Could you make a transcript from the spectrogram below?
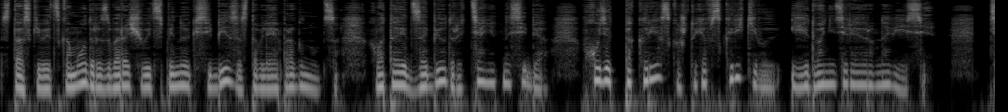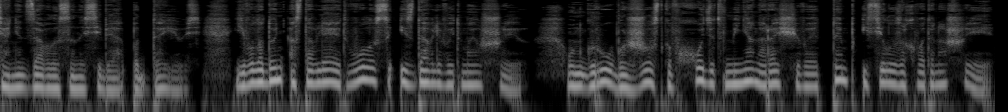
Стаскивает с комода, разворачивает спиной к себе, заставляя прогнуться. Хватает за бедра, тянет на себя. Входит так резко, что я вскрикиваю и едва не теряю равновесие. Тянет за волосы на себя, поддаюсь. Его ладонь оставляет волосы и сдавливает мою шею. Он грубо, жестко входит в меня, наращивая темп и силу захвата на шее.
